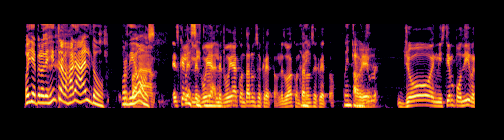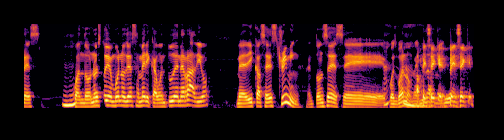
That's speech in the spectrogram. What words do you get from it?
Oye, pero dejen trabajar a Aldo, por Dios. Es que les, voy a, les voy a contar un secreto, les voy a contar un secreto. Cuéntame. Yo en mis tiempos libres, cuando no estoy en Buenos Días América o en TUDN Radio, me dedico a hacer streaming. Entonces, eh, pues bueno. Ah, pensé, que, pensé, que,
